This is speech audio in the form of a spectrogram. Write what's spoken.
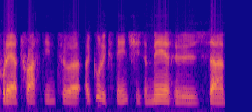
put our trust into a, a good extent. She's a mare who's uh,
